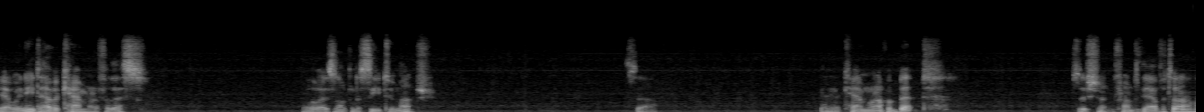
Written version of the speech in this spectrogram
yeah we need to have a camera for this. Otherwise not going to see too much. So bring the camera up a bit. Position it in front of the avatar.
